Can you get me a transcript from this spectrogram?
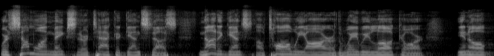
where someone makes their attack against us, not against how tall we are or the way we look or, you know,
